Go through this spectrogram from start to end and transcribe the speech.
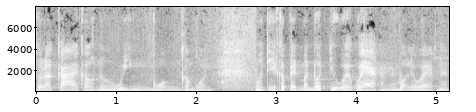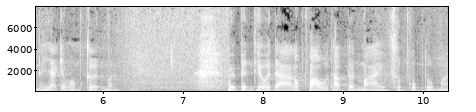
สุรกายเขาเนื้อวิ่งห่วงกังวลบางทีก็เป็นมนุษย์อยู่แวกๆนั้นบอกเลยแวกนั้นอยากจะมาเกิดมา ไปเป็นเทวดากับเฝ้าทำต้นไม้สมภูมิต้นไม้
